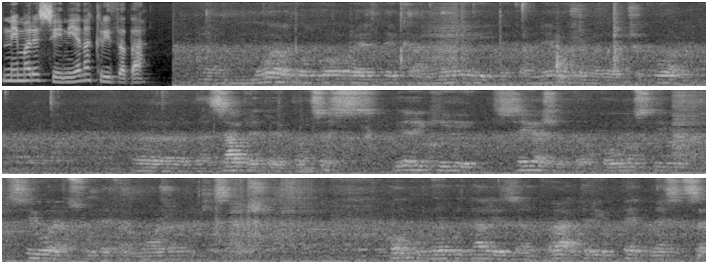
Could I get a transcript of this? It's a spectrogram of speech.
нема решение на кризата. Мојот одговор е дека не дека не можеме да очекуваме да запре тој процес, бидејќи сегашните околности сигурен сум дека може и ќе се реши. Колку би дали за 2, 3, 5 месеца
